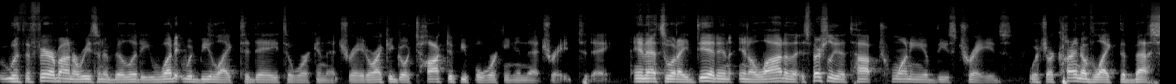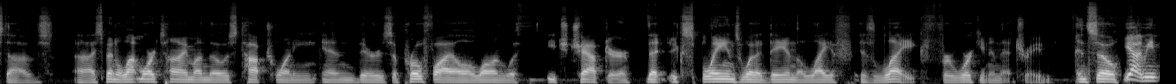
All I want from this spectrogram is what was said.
with a fair amount of reasonability what it would be like today to work in that trade, or I could go talk to people working in that trade today. And that's what I did in, in a lot of the, especially the top 20 of these trades, which are kind of like the best ofs. Uh, I spent a lot more time on those top 20, and there's a profile along with each chapter that explains what a day in the life is like for working in that trade. And so, yeah, I mean,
